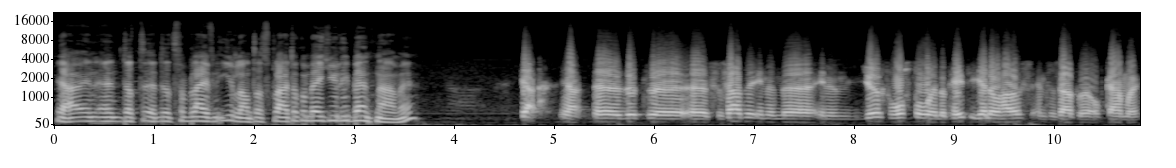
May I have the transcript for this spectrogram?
Ja, en, en dat, dat verblijf in Ierland, dat verklaart ook een beetje jullie bandnaam, hè? Ja, ja. eh, dat, eh, eh, ze zaten in een, eh, in een jeugdhostel en dat heette Yellow House. En ze zaten op kamer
